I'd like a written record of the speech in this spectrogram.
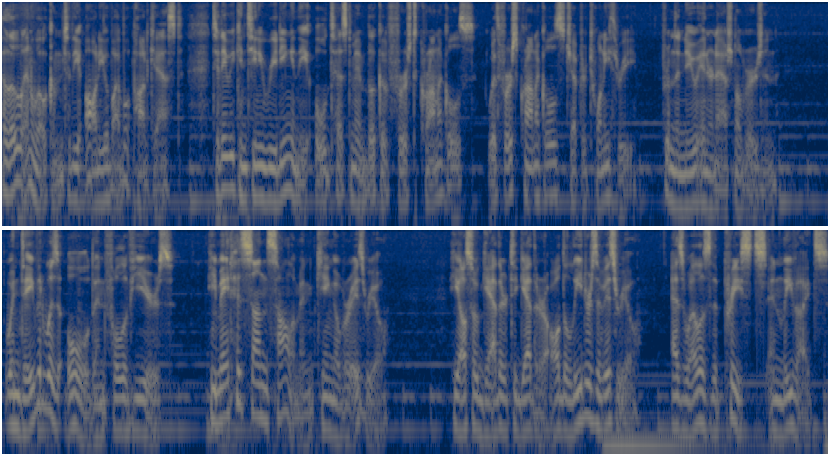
Hello and welcome to the Audio Bible Podcast. Today we continue reading in the Old Testament book of 1st Chronicles with 1st Chronicles chapter 23 from the New International Version. When David was old and full of years, he made his son Solomon king over Israel. He also gathered together all the leaders of Israel, as well as the priests and Levites.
